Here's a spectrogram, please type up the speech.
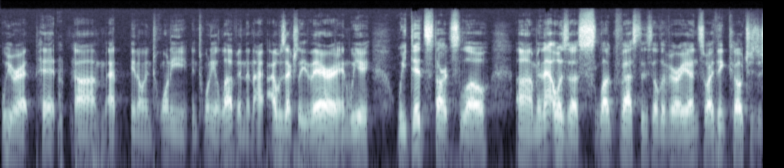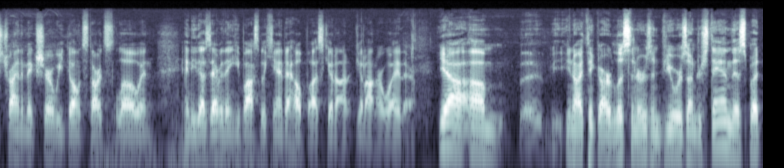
we were at Pitt, um, at you know in 20 in 2011, and I, I was actually there, and we we did start slow, um, and that was a slugfest until the very end. So I think coach is just trying to make sure we don't start slow, and and he does everything he possibly can to help us get on get on our way there. Yeah, um, you know, I think our listeners and viewers understand this, but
